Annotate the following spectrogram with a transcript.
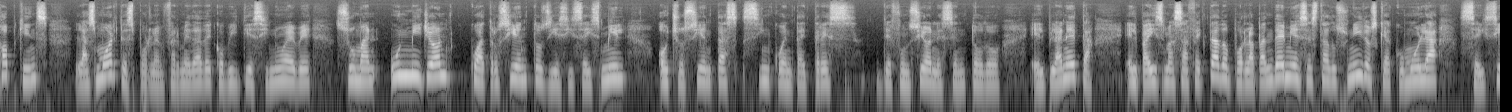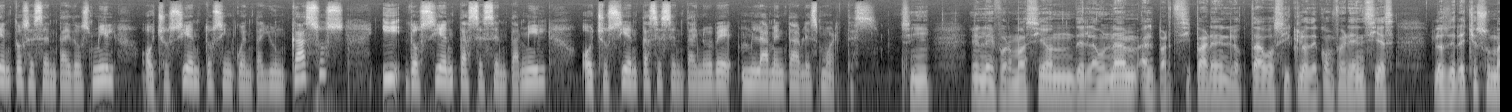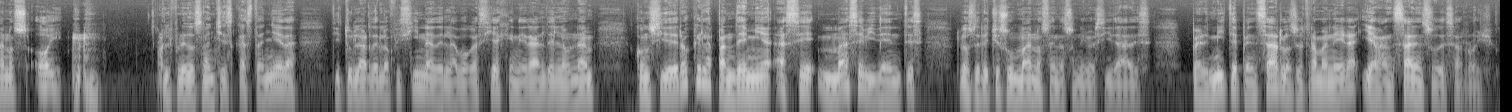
Hopkins, las muertes por la enfermedad de COVID-19 suman 1.416.853 defunciones en todo el planeta. El país más afectado por la pandemia es Estados Unidos, que acumula 662.851 casos y 260.869 lamentables muertes. Sí, en la información de la UNAM, al participar en el octavo ciclo de conferencias Los Derechos Humanos Hoy, Alfredo Sánchez Castañeda, titular de la Oficina de la Abogacía General de la UNAM, consideró que la pandemia hace más evidentes los derechos humanos en las universidades, permite pensarlos de otra manera y avanzar en su desarrollo.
